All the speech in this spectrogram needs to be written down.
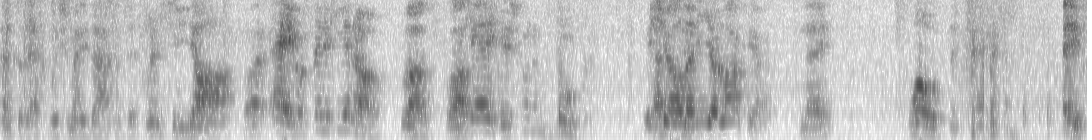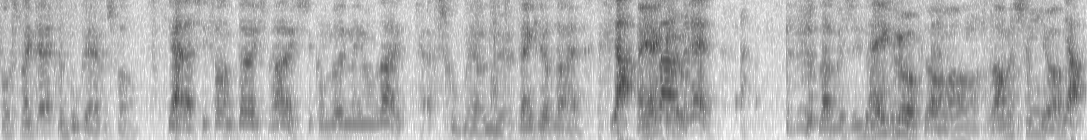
En terecht, moest je maar niet daar gaan zitten. Precies. Ja. Hé, hey, wat vind ik hier nou? Wat? Wat? Kijk, het is gewoon een boek. Wist je al dat hij hier lag, ja? Nee. Wow. Hé, hey, volgens mij ken ik dat boek ergens van. Ja, dat is die van het duister huis. Er komt nooit meer iemand uit. Ja, het is goed met jou nu. Denk je dat nou echt? Ja, En het staat erin. Laat me zien. Hij gelooft allemaal. Laat me zien, joh. Ja,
